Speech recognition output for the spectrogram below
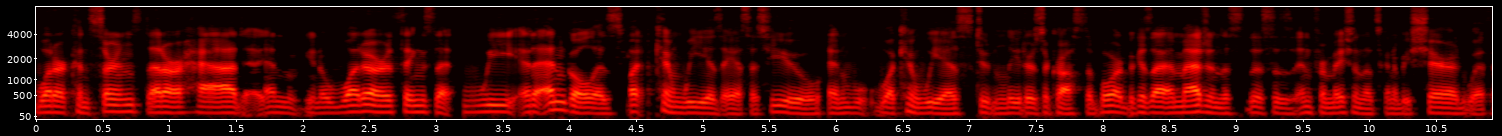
what are concerns that are had and you know what are things that we the end goal is what can we as ASSU and what can we as student leaders across the board? Because I imagine this this is information that's going to be shared with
